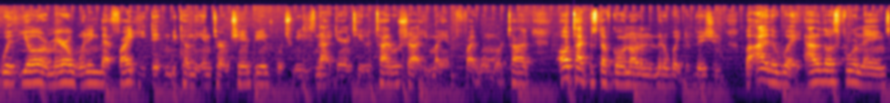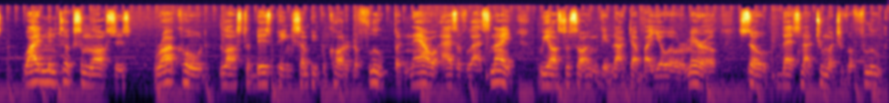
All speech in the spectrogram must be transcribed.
with Yoel Romero winning that fight, he didn't become the interim champion, which means he's not guaranteed a title shot. He might have to fight one more time. All type of stuff going on in the middleweight division. But either way, out of those four names, Weidman took some losses. Rockhold lost to Bisping. Some people called it a fluke, but now, as of last night, we also saw him get knocked out by Yoel Romero. So that's not too much of a fluke.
